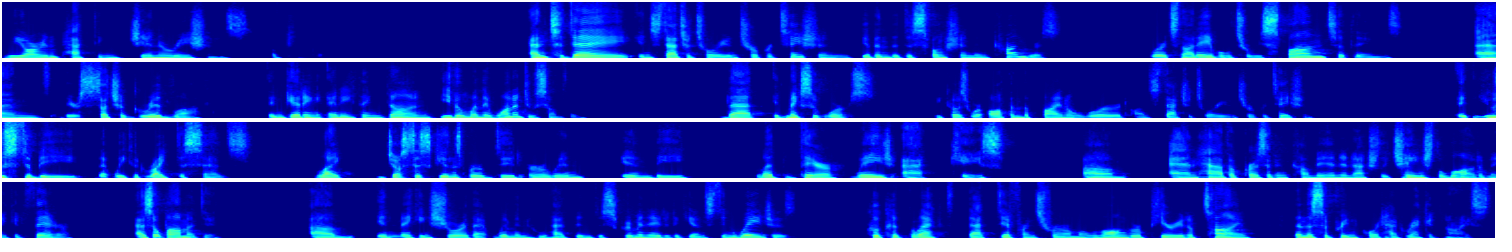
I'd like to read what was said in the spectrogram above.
we are impacting generations of people. And today, in statutory interpretation, given the dysfunction in Congress, where it's not able to respond to things, and there's such a gridlock in getting anything done, even when they want to do something, that it makes it worse because we're often the final word on statutory interpretation. It used to be that we could write dissents like Justice Ginsburg did, Erwin, in the Lead Fair Wage Act case. Um, and have a president come in and actually change the law to make it fair, as Obama did, um, in making sure that women who had been discriminated against in wages could collect that difference from a longer period of time than the Supreme Court had recognized.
